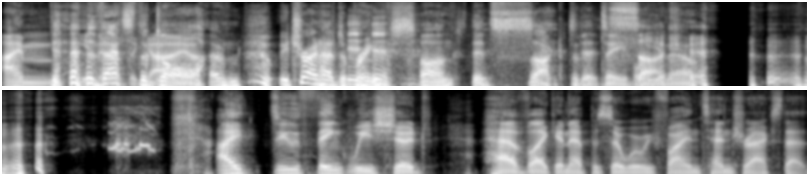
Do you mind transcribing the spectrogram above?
I'm. You know, That's the, guy, goal. I'm- we try not to bring songs that suck to the table. You know. I do think we should have like an episode where we find ten tracks that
